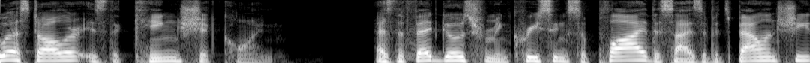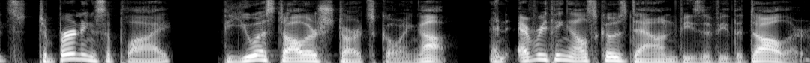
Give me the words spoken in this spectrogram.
US dollar is the king shitcoin. As the Fed goes from increasing supply, the size of its balance sheets, to burning supply, the US dollar starts going up, and everything else goes down vis a vis the dollar.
